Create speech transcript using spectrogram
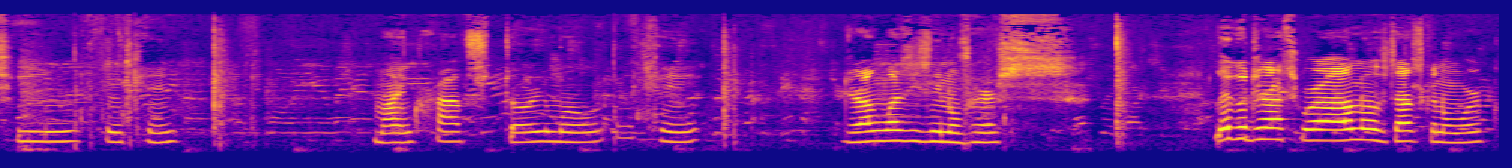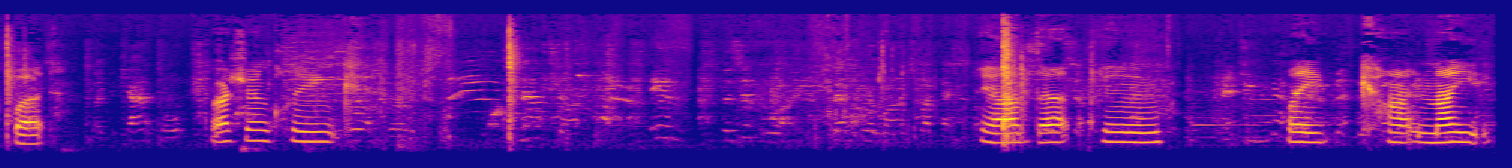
2, okay. Minecraft Story Mode, okay. Dragon Ball Z Xenoverse. Lego Jurassic World, I don't know if that's gonna work, but Ratchet and Clank. Yeah, that game, like night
